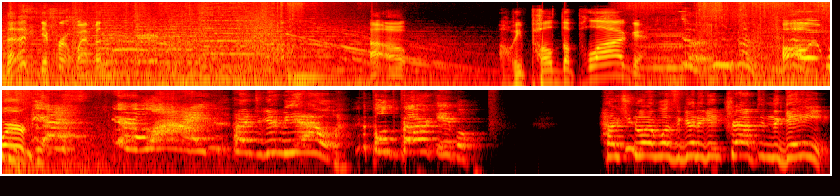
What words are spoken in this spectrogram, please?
Is that a different weapon? Uh oh. Oh, he pulled the plug. Oh, it worked. Yes, you're alive. How'd you get me out? I pulled the power cable. How'd you know I wasn't gonna get trapped in the game?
